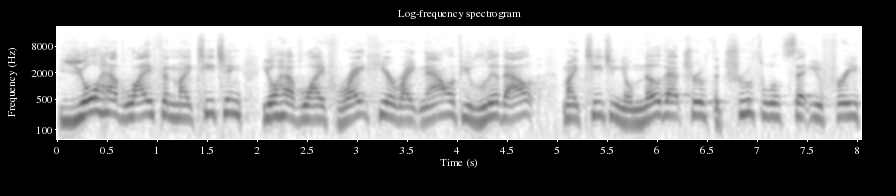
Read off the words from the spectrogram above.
You'll have life in my teaching. You'll have life right here, right now. If you live out my teaching, you'll know that truth. The truth will set you free.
